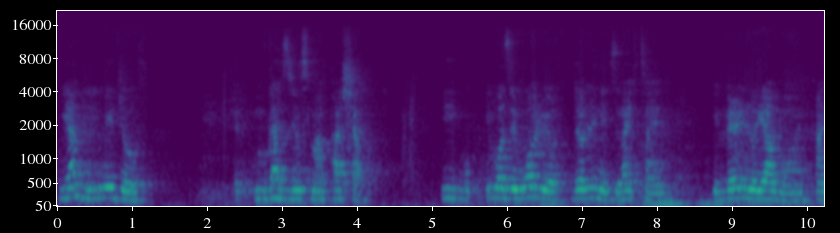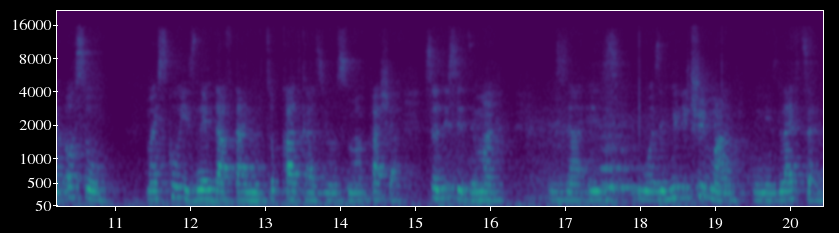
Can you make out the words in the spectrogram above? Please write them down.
We have the image of Mugazi Osman Pasha he, he was a warrior during his lifetime a very loyal one. And also my school is named after him Tokat Gazi Osman so this is the man. Is uh, is he was a military man in his lifetime.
